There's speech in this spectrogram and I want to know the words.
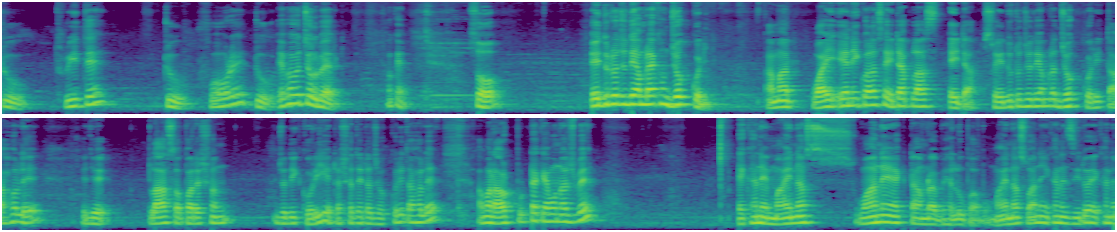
টু থ্রিতে টু ফোরে টু এভাবে চলবে আর কি। ওকে সো এই দুটো যদি আমরা এখন যোগ করি আমার ওয়াই এন ইকুয়াল আছে, এটা প্লাস এইটা। সো এই দুটো যদি আমরা যোগ করি, তাহলে এই যে প্লাস অপারেশন যদি করি, এটার সাথে এটা যোগ করি, তাহলে আমার আউটপুটটা কেমন আসবে? এখানে মাইনাস ওয়ানে একটা আমরা ভ্যালু পাবো। মাইনাস ওয়ানে এখানে জিরো এখানে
